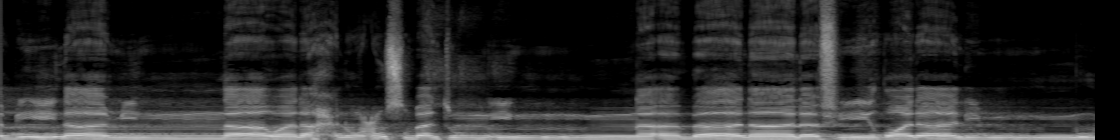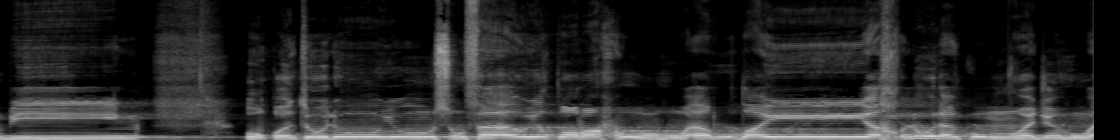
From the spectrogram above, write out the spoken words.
أبينا منا ونحن عصبة إن أبانا لفي ضلال مبين. اقتلوا يوسف أو اطرحوه أرضا يخل لكم وجه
